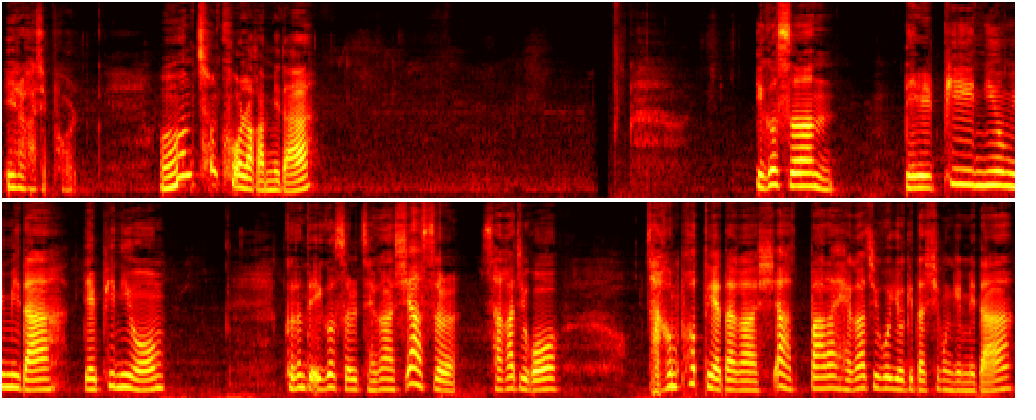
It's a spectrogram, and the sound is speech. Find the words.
이래가지고 피 올- 엄청 커 올라갑니다. 이것은 델피니움입니다. 델피니움. 그런데 이것을 제가 씨앗을 사가지고 작은 포트에다가 씨앗 빨아 해가지고 여기다 심은 겁니다.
